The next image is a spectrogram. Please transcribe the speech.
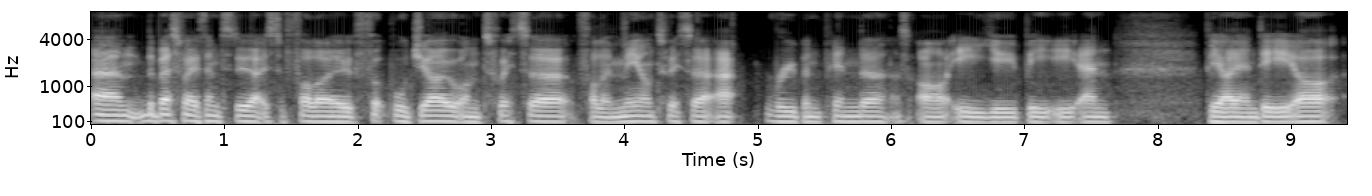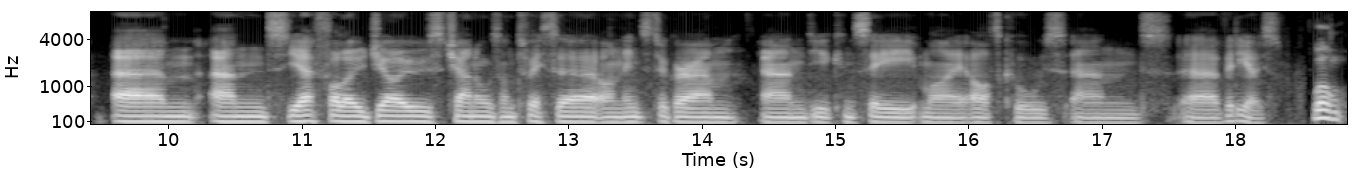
Um, the best way for them to do that is to follow Football Joe on Twitter, follow me on Twitter at Reuben Pinder. That's R E U B E N P I N D E R. Um, and yeah, follow Joe's channels on Twitter, on Instagram, and you can see my articles and uh, videos. Well,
